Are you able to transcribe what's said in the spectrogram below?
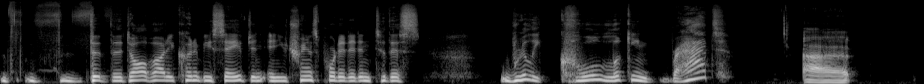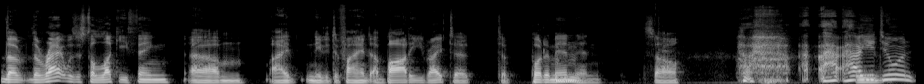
the the doll body couldn't be saved, and, and you transported it into this really cool looking rat. Uh, the the rat was just a lucky thing. Um, I needed to find a body, right, to to put him in, and so How, how you doing,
